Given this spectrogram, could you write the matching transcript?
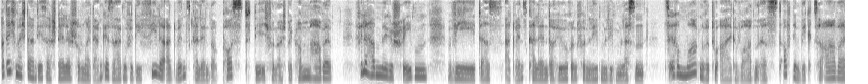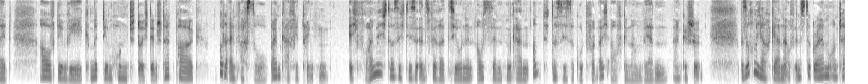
Und ich möchte an dieser Stelle schon mal Danke sagen für die viele Adventskalender-Post, die ich von euch bekommen habe. Viele haben mir geschrieben, wie das Adventskalender-Hören von Leben lieben lassen zu ihrem Morgenritual geworden ist, auf dem Weg zur Arbeit, auf dem Weg mit dem Hund durch den Stadtpark oder einfach so beim Kaffee trinken. Ich freue mich, dass ich diese Inspirationen aussenden kann und dass sie so gut von euch aufgenommen werden. Dankeschön. Besuch mich auch gerne auf Instagram unter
